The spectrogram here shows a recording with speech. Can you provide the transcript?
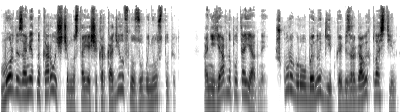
Морды заметно короче, чем настоящих крокодилов, но зубы не уступят. Они явно плотоядные. Шкура грубая, но гибкая, без роговых пластин,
